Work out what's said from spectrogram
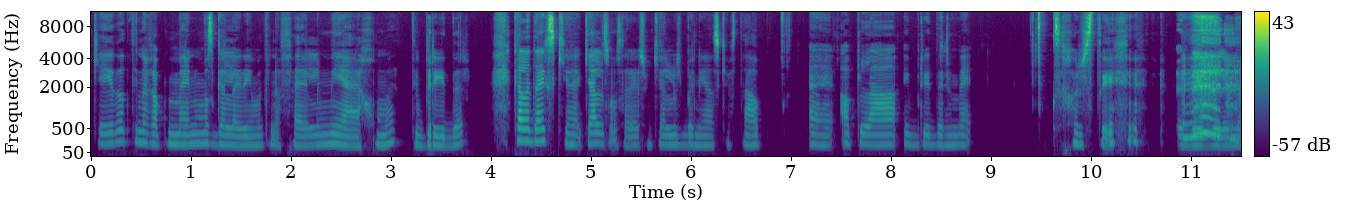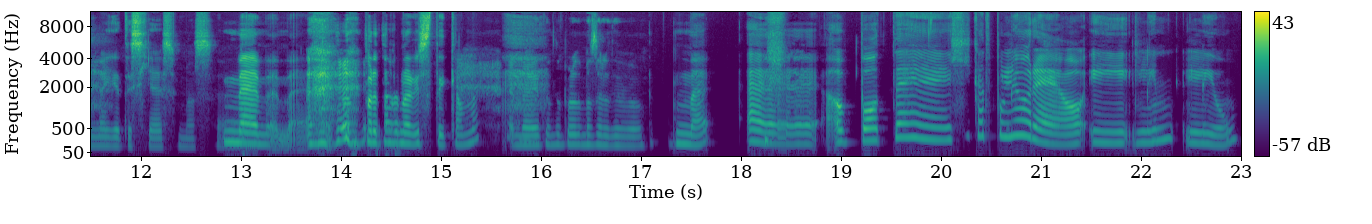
και είδα την αγαπημένη μας γκαλερί με την Εφέλη. Μία έχουμε, την Breeder. Καλά εντάξει και, και άλλες μας αρέσουν και άλλους μπενιάς και αυτά. Ε, απλά η Breeder είναι ξεχωριστή. Δεν είναι για τη σχέση μας. Ε. ναι, ναι, ναι. Πρωτογνωριστήκαμε. ναι, ήταν το πρώτο μας ραντεβού. Ναι. Ε, οπότε έχει κάτι πολύ ωραίο. Η Λιν Λιου,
